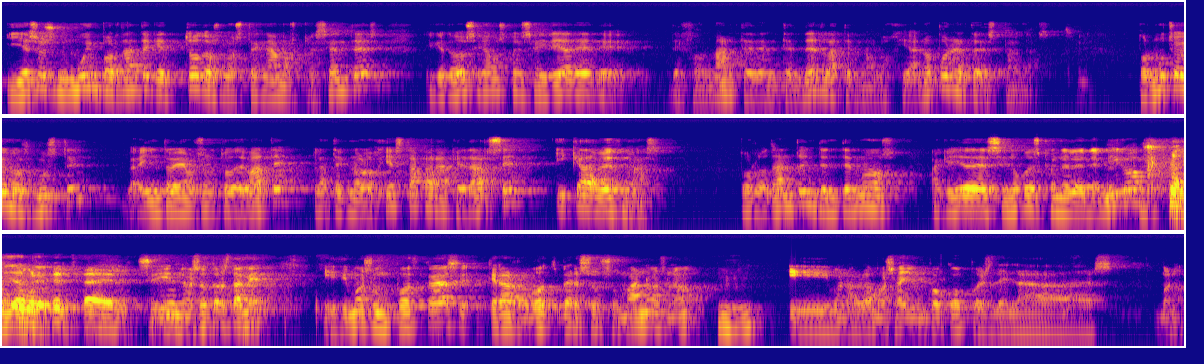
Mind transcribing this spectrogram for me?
Y eso es muy importante que todos los tengamos presentes y que todos sigamos con esa idea de, formarte, de entender la tecnología, no ponerte de espaldas. Por mucho que nos guste, ahí entraríamos en otro debate, la tecnología está para quedarse y cada vez más. Por lo tanto, intentemos aquello de si no puedes con el enemigo, él. Sí, nosotros también hicimos un podcast que era robots versus humanos, ¿no? Y bueno, hablamos ahí un poco pues de las bueno,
